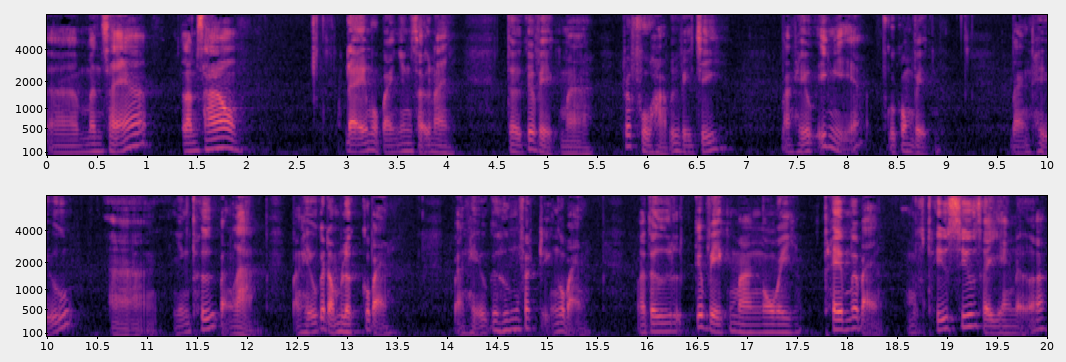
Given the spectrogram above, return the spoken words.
à, mình sẽ làm sao để một bạn nhân sự này từ cái việc mà rất phù hợp với vị trí bạn hiểu ý nghĩa của công việc bạn hiểu à, những thứ bạn làm bạn hiểu cái động lực của bạn bạn hiểu cái hướng phát triển của bạn. Và từ cái việc mà ngồi thêm với bạn một thiếu xíu thời gian nữa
